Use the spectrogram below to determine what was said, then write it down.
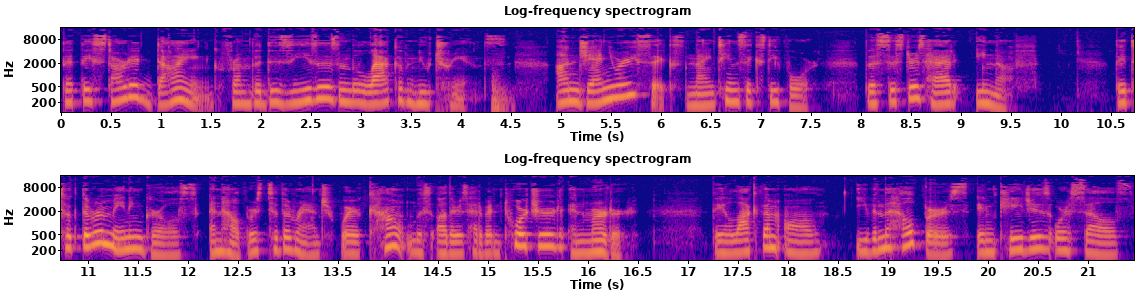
that they started dying from the diseases and the lack of nutrients. On January 6, 1964, the sisters had enough. They took the remaining girls and helpers to the ranch where countless others had been tortured and murdered. They locked them all, even the helpers, in cages or cells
